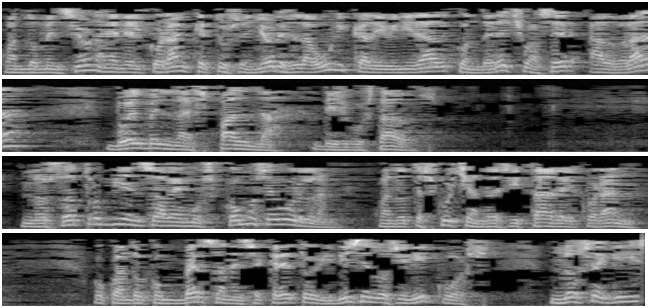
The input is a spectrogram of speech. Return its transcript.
Cuando mencionas en el Corán que tu Señor es la única divinidad con derecho a ser adorada, vuelven la espalda disgustados. Nosotros bien sabemos cómo se burlan cuando te escuchan recitar el Corán, o cuando conversan en secreto y dicen los inicuos, no seguís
